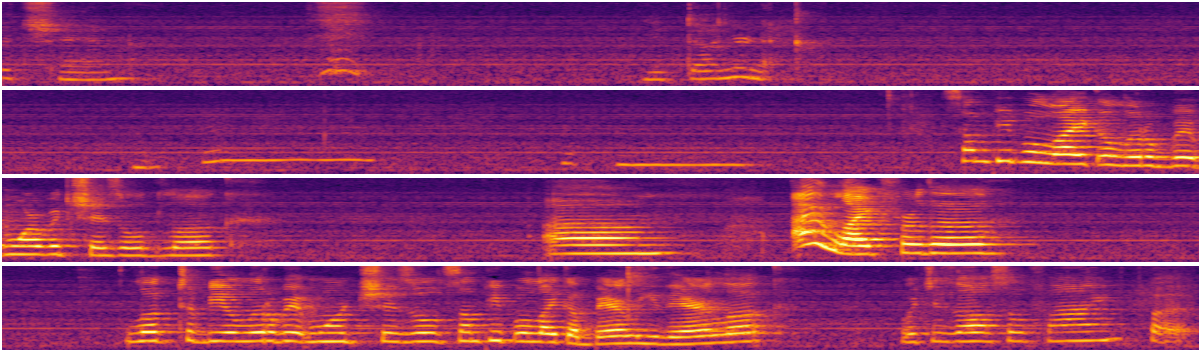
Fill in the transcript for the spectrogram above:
the chin. You down your neck. Some people like a little bit more of a chiseled look. Um, I like for the look to be a little bit more chiseled. Some people like a barely there look, which is also fine, but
